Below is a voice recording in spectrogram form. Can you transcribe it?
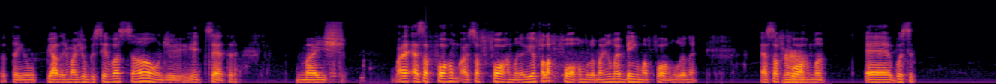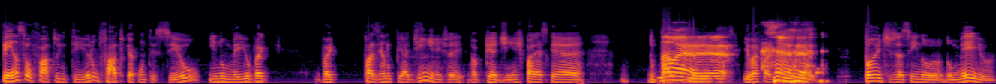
Eu tenho piadas mais de observação, de etc. Mas essa forma, essa forma, eu ia falar fórmula, mas não é bem uma fórmula, né? Essa forma, é, você pensa o fato inteiro, o fato que aconteceu, e no meio vai, vai fazendo piadinhas, piadinhas parece que é do Não, é, é, E vai fazendo punches assim no, no meio.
